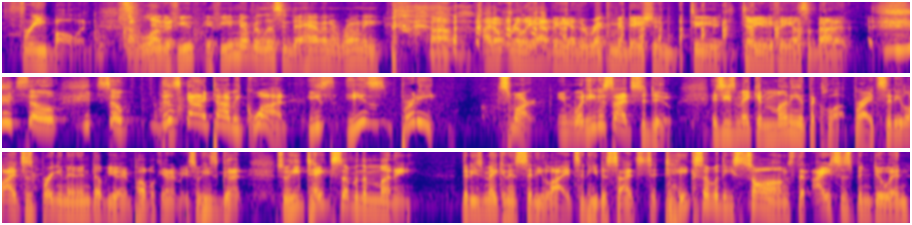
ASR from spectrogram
free balling. I love Dude, it. if you if you never listened to having a Roni, um, I don't really have any other recommendation to you to tell you anything else about it. so so this guy Tommy Quon, he's he's pretty smart. And what he decides to do is he's making money at the club, right? City Lights is bringing in NWA and Public Enemy, so he's good. So he takes some of the money that he's making at City Lights and he decides to take some of these songs that Ice has been doing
